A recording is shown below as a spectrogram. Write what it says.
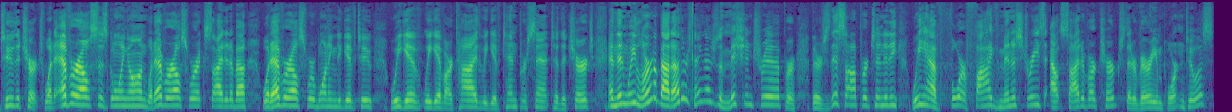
to the church. Whatever else is going on, whatever else we're excited about, whatever else we're wanting to give to, we give, we give our tithe, we give 10% to the church. And then we learn about other things. There's a mission trip or there's this opportunity. We have four or five ministries outside of our church that are very important to us,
